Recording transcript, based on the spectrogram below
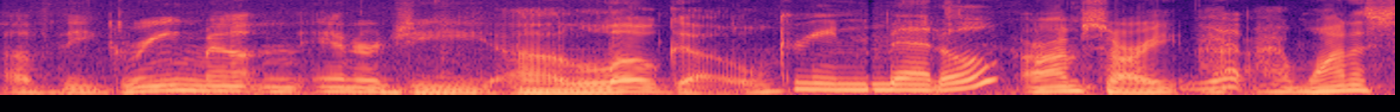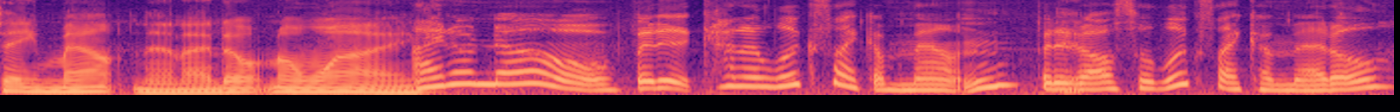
of the Green Mountain Energy uh, logo. Green metal. Or I'm sorry, Yep. I, I want to say mountain, and I don't know why. I don't know, but it kind of looks like a mountain, but it Yeah. also looks like a metal.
